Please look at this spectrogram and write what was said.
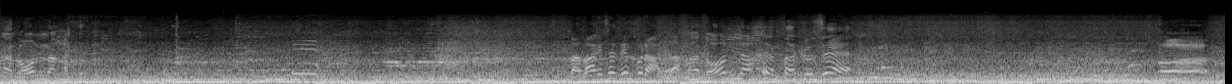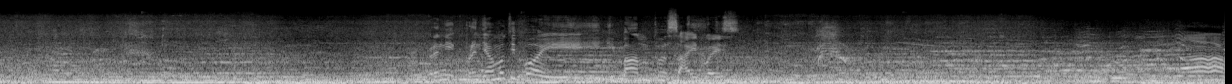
Madonna. Ma va che c'è il temporale, va. Madonna, ma cos'è? Prendi- prendiamo tipo i, i bump sideways. Ah,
